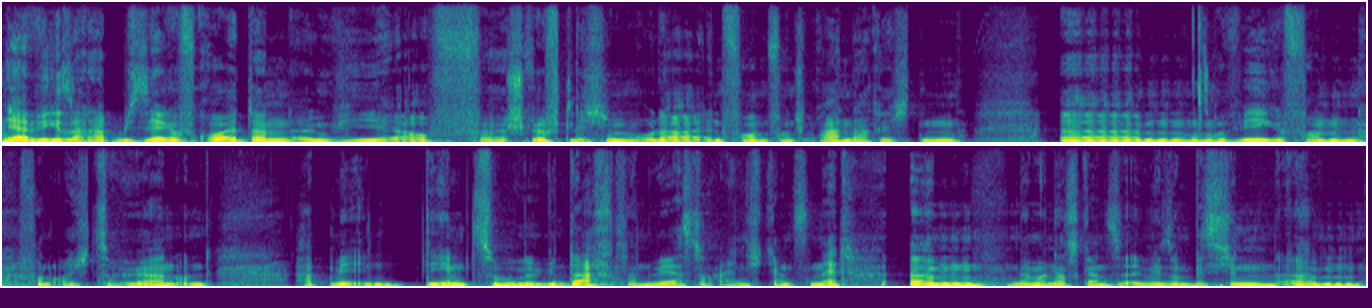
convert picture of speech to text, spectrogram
ja, wie gesagt, hat mich sehr gefreut, dann irgendwie auf äh, schriftlichem oder in Form von Sprachnachrichten ähm, Wege von, von euch zu hören und habe mir in dem Zuge gedacht, dann wäre es doch eigentlich ganz nett, ähm, wenn man das Ganze irgendwie so ein bisschen, ähm,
